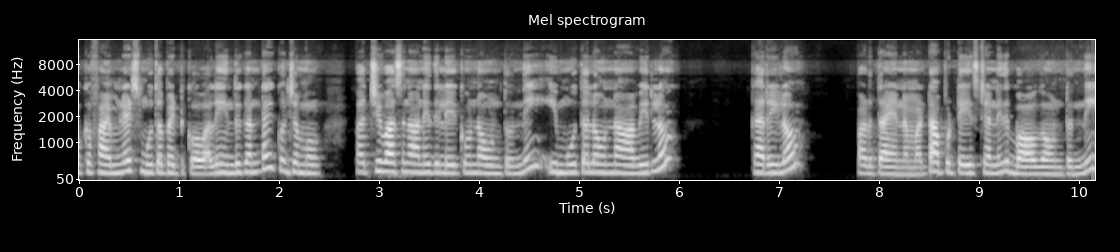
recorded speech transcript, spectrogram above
ఒక ఫైవ్ మినిట్స్ మూత పెట్టుకోవాలి. ఎందుకంటే కొంచెము పచ్చి వాసన అనేది లేకుండా ఉంటుంది. ఈ మూతలో ఉన్న ఆవిరిలో కర్రీలో పడతాయి అన్నమాట అప్పుడు టేస్ట్ అనేది బాగా ఉంటుంది.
